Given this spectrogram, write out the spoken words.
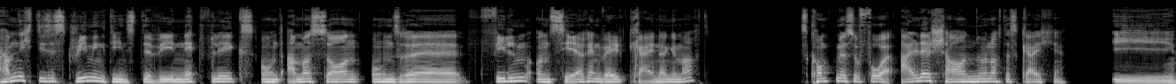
Haben nicht diese Streaming-Dienste wie Netflix und Amazon unsere Film- und Serienwelt kleiner gemacht? Es kommt mir so vor, alle schauen nur noch das Gleiche. I,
